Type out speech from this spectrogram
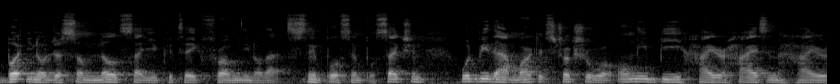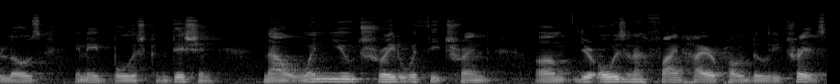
But, you know, just some notes that you could take from, you know, that simple, simple section would be that market structure will only be higher highs and higher lows in a bullish condition. Now, when you trade with the trend, um, you're always going to find higher probability trades.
